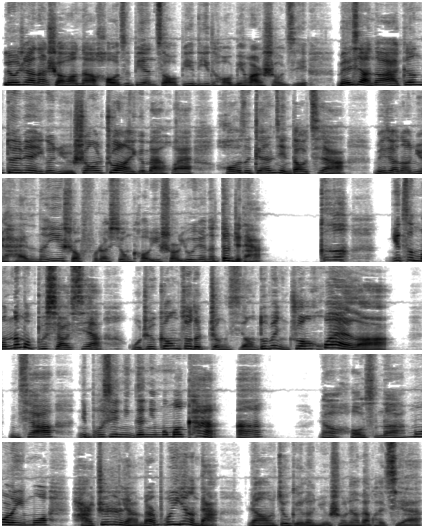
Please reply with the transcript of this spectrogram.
路上的时候呢，猴子边走边低头边玩手机，没想到啊，跟对面一个女生撞了一个满怀。猴子赶紧道歉啊，没想到女孩子呢，一手扶着胸口，一手幽怨的瞪着他。哥，你怎么那么不小心？啊？我这刚做的整形都被你撞坏了。你瞧，你不信，你跟你摸摸看啊。然后猴子呢，摸了一摸，还真是两边不一样大，然后就给了女生两百块钱。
